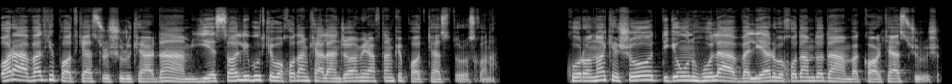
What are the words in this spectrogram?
بار اول که پادکست رو شروع کردم یه سالی بود که با خودم کلنجا می‌رفتم که پادکست درست کنم. کرونا که شد دیگه اون هول اولیه رو به خودم دادم و کارکست شروع شد.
